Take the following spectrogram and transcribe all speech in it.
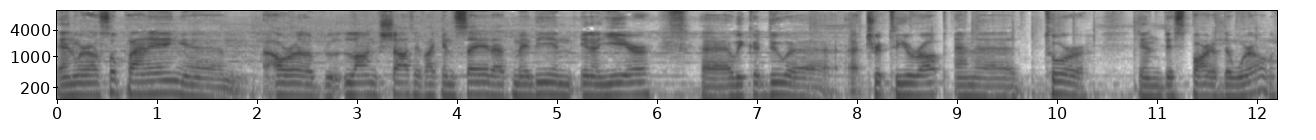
and we're also planning um, our long shot, if I can say that, maybe in, in a year uh, we could do a, a trip to Europe and a tour in this part of the world.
